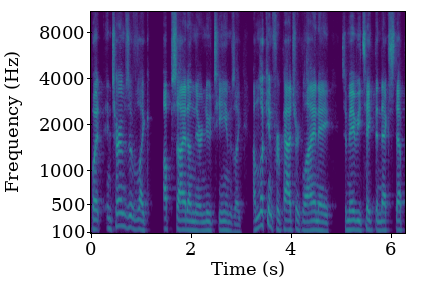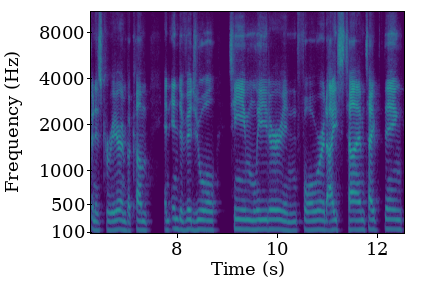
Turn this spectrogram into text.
But in terms of like upside on their new teams, like I'm looking for Patrik Laine to maybe take the next step in his career and become an individual team leader in forward ice time type thing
